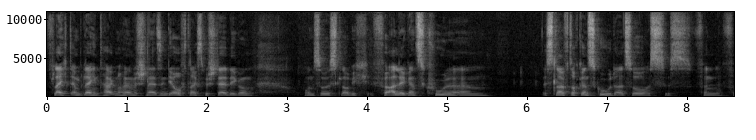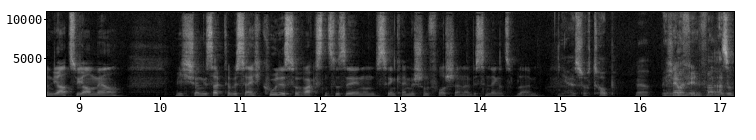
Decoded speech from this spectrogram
Vielleicht am gleichen Tag noch, wenn wir schnell sind, die Auftragsbestätigung. Und so ist, glaube ich, für alle ganz cool. Ähm, es läuft auch ganz gut, also es ist von, von Jahr zu Jahr mehr. Wie ich schon gesagt habe, ist es eigentlich cool, das so wachsen zu sehen und deswegen kann ich mir schon vorstellen, ein bisschen länger zu bleiben. Ja, ist doch top. Ja, ich ja, meine, auf jeden Fall. Also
